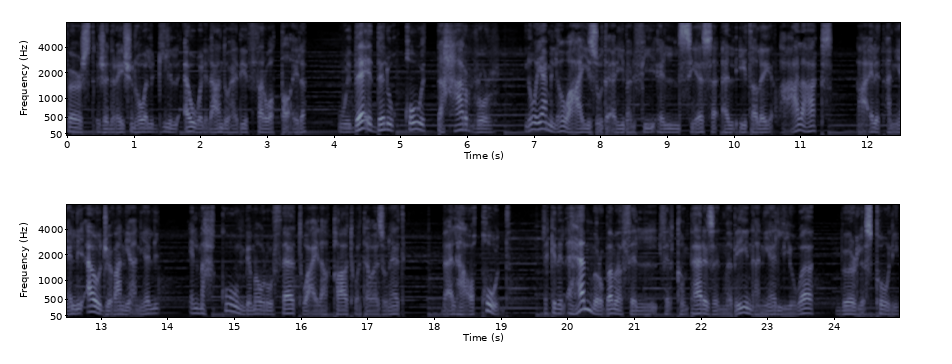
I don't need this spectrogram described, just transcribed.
first generation هو الجيل الأول اللي عنده هذه الثروة الطائلة وده إداله قوة تحرر إن هو يعمل اللي هو عايزه تقريبا في السياسة الإيطالية على عكس عائلة أنيلي أو جوفاني أنيلي المحكوم بموروثات وعلاقات وتوازنات بقالها عقود. لكن الأهم ربما في ال في ال comparison ما بين أنيلي وبيرلسكوني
